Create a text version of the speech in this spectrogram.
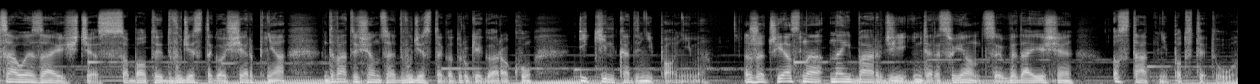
całe zajście z soboty 20 sierpnia 2022 roku i kilka dni po nim. Rzecz jasna, najbardziej interesujący wydaje się ostatni podtytuł.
